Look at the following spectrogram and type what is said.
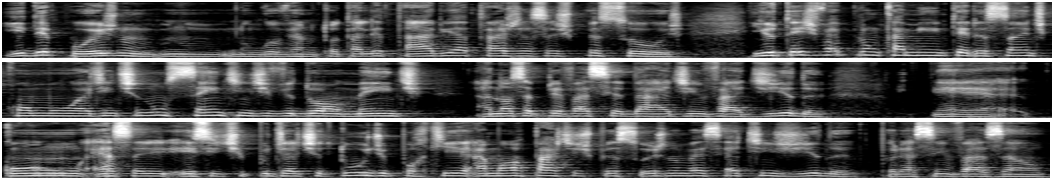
e depois, no, no governo totalitário, ir atrás dessas pessoas. E o texto vai para um caminho interessante, como a gente não sente individualmente a nossa privacidade invadida é, com essa, esse tipo de atitude, porque a maior parte das pessoas não vai ser atingida por essa invasão.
